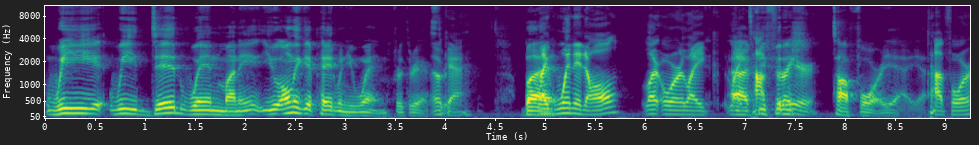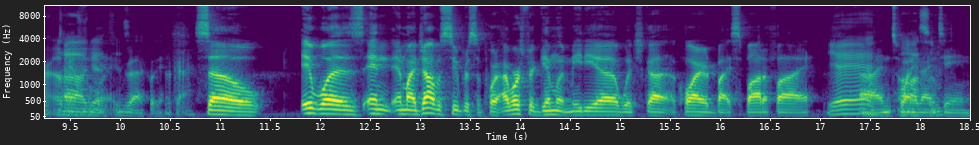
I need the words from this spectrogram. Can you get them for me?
we we did win money. You only get paid when you win for three X. Okay. but like win it all, like or like uh, like if you top three or top four, yeah, yeah. top four? Okay. Oh, Yeah, exactly. okay. So it was, and and my job was super support. I worked for Gimlet Media, which got acquired by Spotify Yeah. yeah, yeah. uh, in 2019.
